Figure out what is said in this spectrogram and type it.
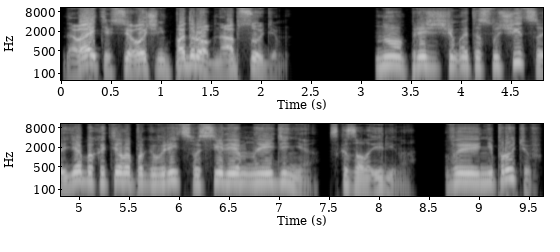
Давайте все очень подробно обсудим. Но прежде чем это случится, я бы хотела поговорить с Василием наедине, сказала Ирина. Вы не против?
